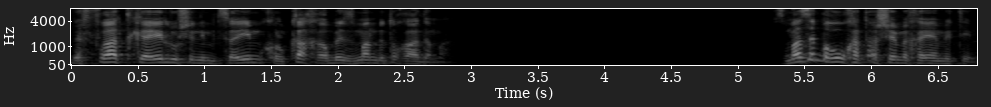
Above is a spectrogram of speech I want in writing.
בפרט כאלו שנמצאים כל כך הרבה זמן בתוך האדמה. אז מה זה ברוך אתה השם מחיי המתים?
